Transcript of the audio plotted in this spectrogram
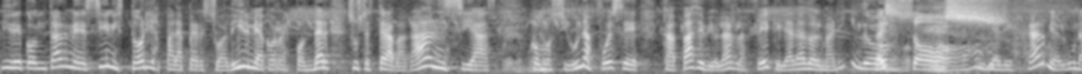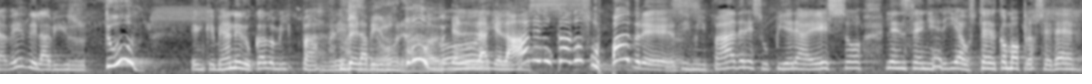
y de contarme cien historias para persuadirme a corresponder sus extravagancias, como si una fuese capaz de violar la fe que le ha dado al marido. Eso. Y de alejarme alguna vez de la virtud en que me han educado mis padres. De la virtud en la que la han educado sus padres. Si mi padre supiera eso, le enseñaría a usted cómo proceder.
